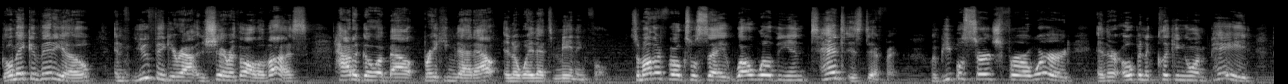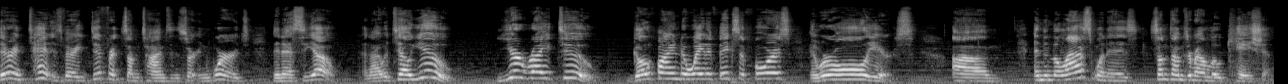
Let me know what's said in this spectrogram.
Go make a video and you figure out and share with all of us how to go about breaking that out in a way that's meaningful. Some other folks will say, well, Wil, the intent is different. when people search for a word and they're open to clicking on paid, their intent is very different sometimes in certain words than SEO. And I would tell you, you're right too. Go find a way to fix it for us, and we're all ears. Um, and then the last one is sometimes around location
